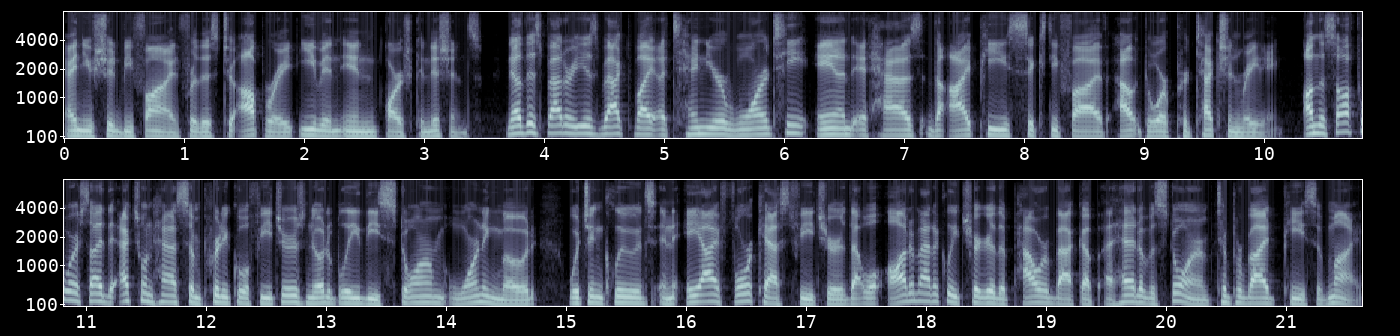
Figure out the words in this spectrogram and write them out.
and you should be fine for this to operate even in harsh conditions. Now, this battery is backed by a 10 year warranty and it has the IP65 outdoor protection rating. On the software side, the X1 has some pretty cool features, notably the storm warning mode, which includes an AI forecast feature that will automatically trigger the power backup ahead of a storm to provide peace of mind.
